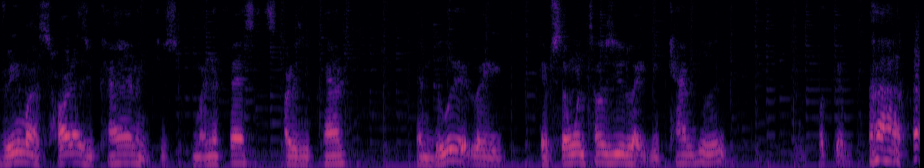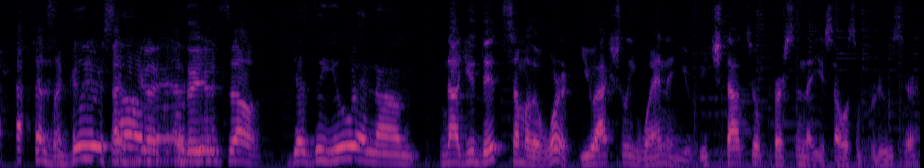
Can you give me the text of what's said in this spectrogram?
dream as hard as you can and just manifest as hard as you can and do it. Like if someone tells you like you can't do it, fuck them. just do yourself. That's good. man. Do yourself. Just do you and um Now you did some of the work. You actually went and you reached out to a person that you saw was a producer.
